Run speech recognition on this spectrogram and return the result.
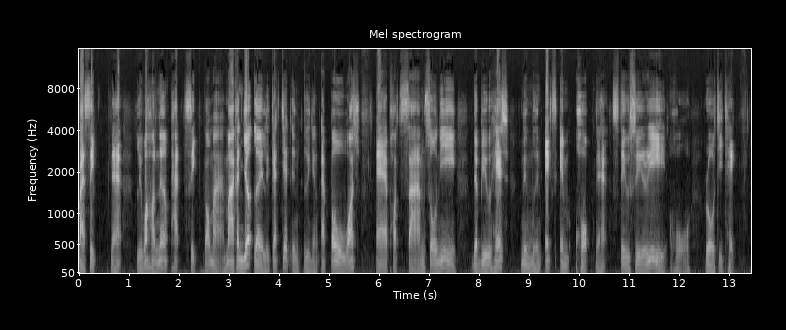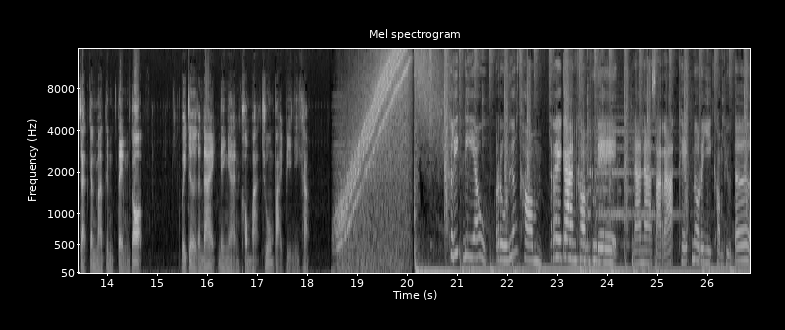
380 นะฮะหรือว่า Honor Pad 10 ก็มา มากันเยอะเลยหรือแกจิตอื่น ๆ อย่าง Apple Watch AirPods 3 Sony WH 10,000 XM6 นะฮะ Steel Series โอ้โห Logitech จัดกันมาเต็ม ๆ ก็ไปเจอกันได้ในงาน Combat ช่วงปลายปีนี้ครับ ลิกเดียว รู้เรื่องคอม รายการคอมทูเดย์นานาสาระเทคโนโลยีคอมพิวเตอร์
